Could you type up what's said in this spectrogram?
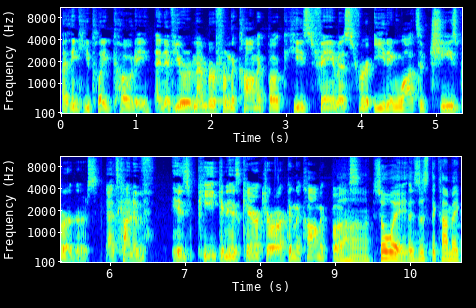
I think he played Cody. And if you remember from the comic book, he's famous for eating lots of cheeseburgers. That's kind of his peak in his character arc in the comic books. Uh, so wait, is this the comic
